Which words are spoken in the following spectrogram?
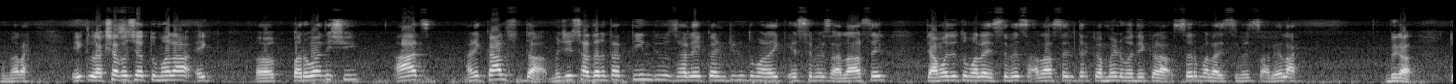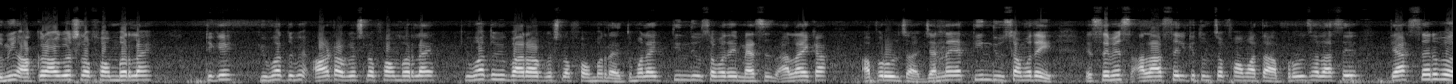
होणार आहे. एक लक्षात अशा तुम्हाला एक परवा दिवशी आज आणि कालसुद्धा म्हणजे साधारणतः तीन दिवस झाले कंटिन्यू तुम्हाला एक एस एम एस आला असेल. त्यामध्ये तुम्हाला एस एम एस आला असेल तर कमेंटमध्ये कळा सर मला एस एम एस आलेला. आहे बघा तुम्ही अकरा ऑगस्टला फॉर्म भरला आहे ठीक आहे? किंवा तुम्ही आठ ऑगस्टला फॉर्म भरला आहे किंवा तुम्ही बारा ऑगस्टला फॉर्म भरला आहे तुम्हाला एक तीन दिवसामध्ये मॅसेज आला आहे का? अप्रूव्हलचा. ज्यांना या तीन दिवसामध्ये एस एम एस आला असेल की तुमचा फॉर्म आता अप्रूव्हल झाला असेल त्या सर्व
